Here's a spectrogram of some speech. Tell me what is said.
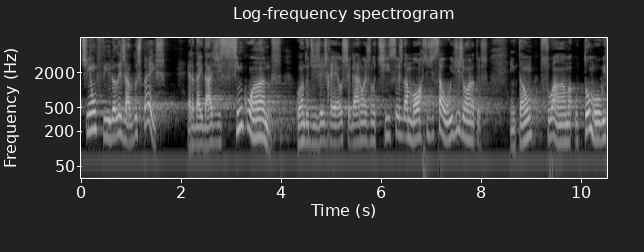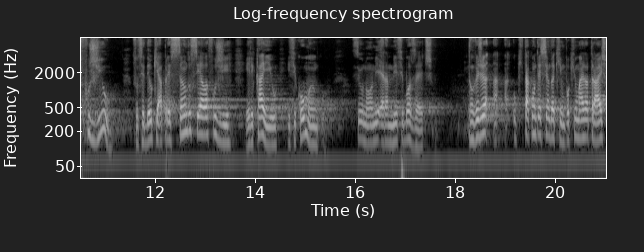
tinha um filho aleijado dos pés. Era da idade de cinco anos, quando de Jezreel chegaram as notícias da morte de Saul e de Jonatas. Então sua ama o tomou e fugiu. Sucedeu que, apressando-se ela a fugir, ele caiu e ficou manco. Seu nome era Mefibosete. Então veja o que está acontecendo aqui, um pouquinho mais atrás,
